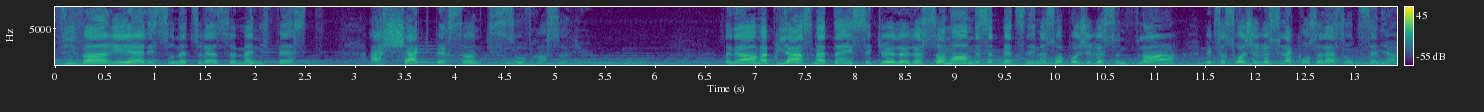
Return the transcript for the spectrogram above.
vivant, réel et surnaturel se manifeste à chaque personne qui souffre en ce lieu. Seigneur, ma prière ce matin, c'est que le, summum de cette matinée ne soit pas j'ai reçu une fleur, mais que ce soit j'ai reçu la consolation du Seigneur.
